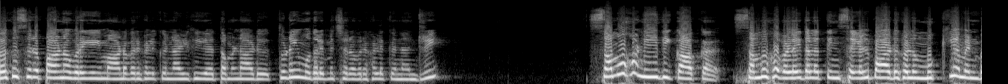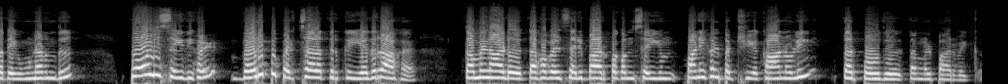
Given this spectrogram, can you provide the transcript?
வெகு சிறப்பான உரையை மாணவர்களுக்கு நல்கிய தமிழ்நாடு துணை முதலமைச்சர் அவர்களுக்கு நன்றி. சமூக நீதி காக்க சமூக வலைதளத்தின் செயல்பாடுகளும் முக்கியம் என்பதை உணர்ந்து போலி செய்திகள் வெறுப்பு பிரச்சாரத்திற்கு எதிராக தமிழ்நாடு தகவல் சரிபார்ப்பகம் செய்யும் பணிகள் பற்றிய காணொளி தற்போது தங்கள் பார்வைக்கு.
